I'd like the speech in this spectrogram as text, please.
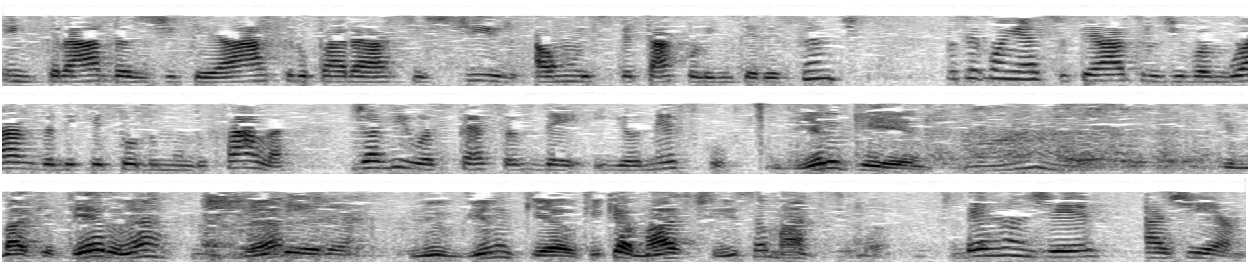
entradas de teatro para assistir a um espetáculo interessante? Você conhece o teatro de vanguarda de que todo mundo fala? Já viu as peças de Ionesco? Viram que. Hum, Que marqueteiro, né? Marqueteiro, né? Viram que é. O que é marketing? Isso é marketing. né? Béranger a Jean.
